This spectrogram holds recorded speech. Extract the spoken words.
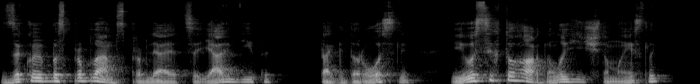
з якою без проблем справляються як діти, так і дорослі. І усі, хто гарно логічно мислить,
